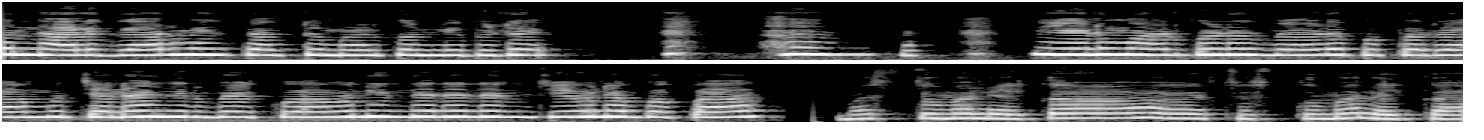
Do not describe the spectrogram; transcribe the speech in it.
ಒಂದು ನಾಲ್ಕು ಗಾರ್ಮೆಂಟ್ಸ್ ಫ್ಯಾಕ್ಟ್ರಿ ಮಾಡ್ಕೊಂಡ್ಲಿ ಬಿಡ್ರಿ. ಏನು ಮಾಡ್ಕೊಳೋದು ಬೇಡ ಪಪ್ಪ ರಾಮು ಚೆನ್ನಾಗಿರ್ಬೇಕು. ಅವನಿಂದನೇ ನನ್ನ ಜೀವನ ಪಪ್ಪ ಮಸ್ತು ಮಲೈಕಾ, ಸುಸ್ತು ಮಲೈಕಾ,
